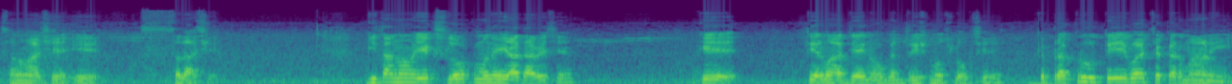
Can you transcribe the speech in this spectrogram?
ક્ષણમાં છે એ સદા છે. ગીતાનો એક શ્લોક મને યાદ આવે છે કે તેરમા અધ્યાયનો ઓગણત્રીસમો શ્લોક છે. કે પ્રકૃતેવ વચ કર્માણી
